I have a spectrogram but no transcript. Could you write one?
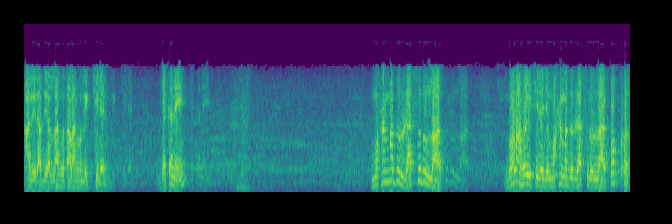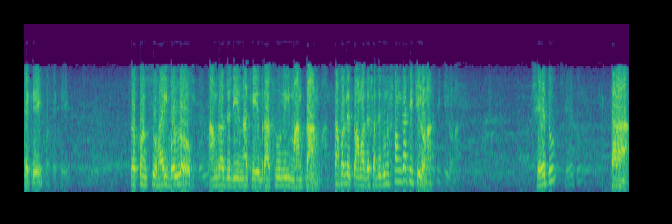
আলী রাজু আল্লাহ তালানহ লিখছিলেন, যেখানে মোহাম্মদুর রাসুল্লাহ বলা হয়েছিল যে মোহাম্মদুর রাসুল্লাহর পক্ষ থেকে, তখন সুহাইল বলল, আমরা যদি ওনাকে রাসুলই মানতাম, তাহলে তো আমাদের সাথে কোনো সংঘাতই ছিল না। সেহেতু তারা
